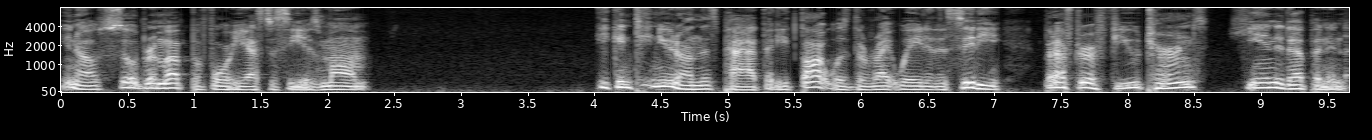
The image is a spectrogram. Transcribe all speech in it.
you know, sober him up before he has to see his mom. He continued on this path that he thought was the right way to the city, but after a few turns, he ended up in an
